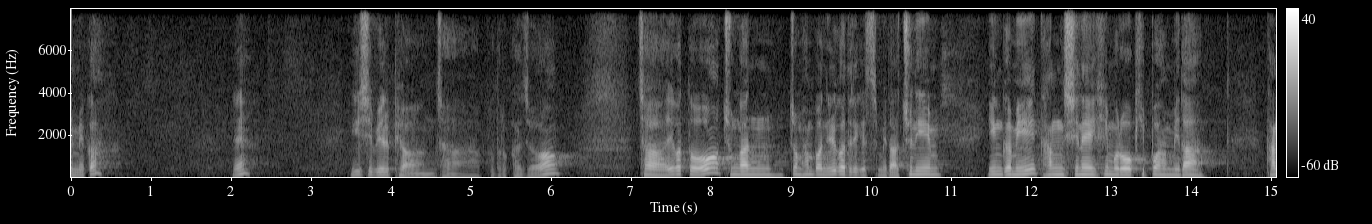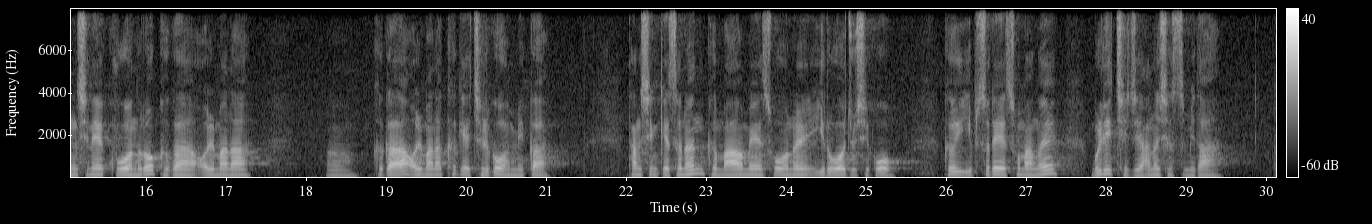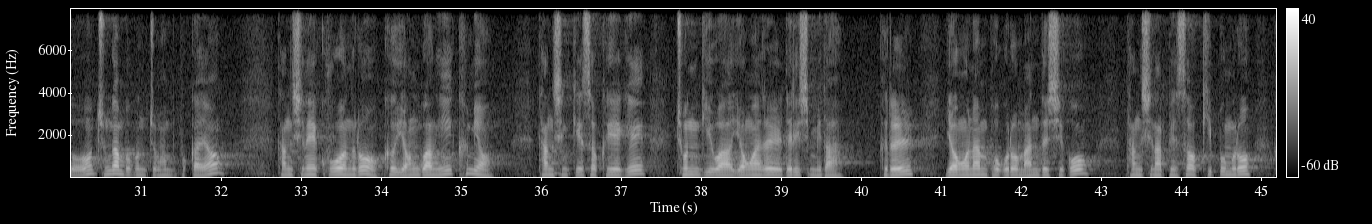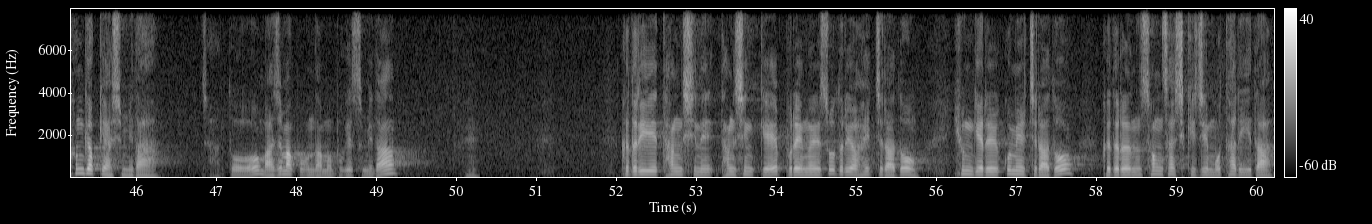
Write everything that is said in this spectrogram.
입니까? 예? 21편. 자, 보도록 하죠. 자, 이것도 중간 좀 한번 읽어 드리겠습니다. 주님, 임금이 당신의 힘으로 기뻐합니다. 당신의 구원으로 그가 얼마나 어, 그가 얼마나 크게 즐거워합니까? 당신께서는 그 마음의 소원을 이루어 주시고 그 입술의 소망을 물리치지 않으셨습니다. 또 중간 부분 좀 한번 볼까요? 당신의 구원으로 그 영광이 크며 당신께서 그에게 존귀와 영화를 내리십니다. 그를 영원한 복으로 만드시고 당신 앞에서 기쁨으로 흥겹게 하십니다. 자, 또 마지막 부분도 한번 보겠습니다. 예. 그들이 당신의 당신께 불행을 쏟으려 할지라도 흉계를 꾸밀지라도 그들은 성사시키지 못하리이다.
